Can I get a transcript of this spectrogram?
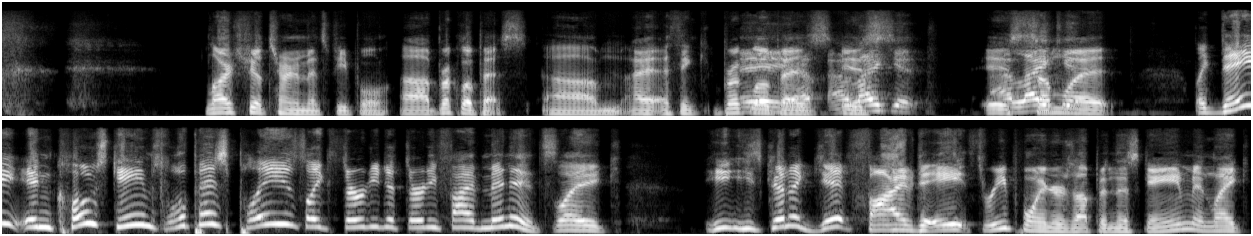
large field tournaments, people. Uh, Brook Lopez. Um, I, I think Brook hey, Lopez. I, I is, like it. Is like somewhat it. like they in close games. Lopez plays like thirty to thirty five minutes. Like he he's gonna get five to eight three pointers up in this game, and like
